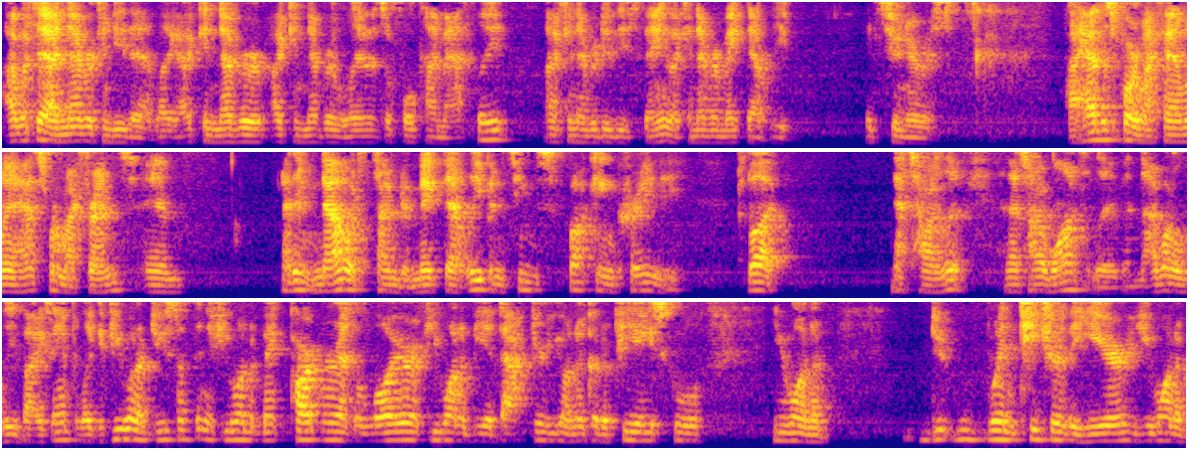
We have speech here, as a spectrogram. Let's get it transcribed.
I would say I never can do that. Like I can never, I can never live as a full time athlete I can never do these things. I can never make that leap. It's too nervous. I have the support of my family. I have the support of my friends, and I think now it's time to make that leap. And it seems fucking crazy, but that's how I live. And that's how I want to live. And I want to lead by example. Like if you want to do something, if you want to make partner as a lawyer, if you want to be a doctor, you want to go to PA school, you want to do, win teacher of the year, you want to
